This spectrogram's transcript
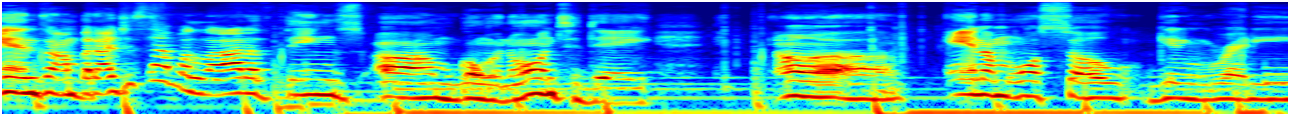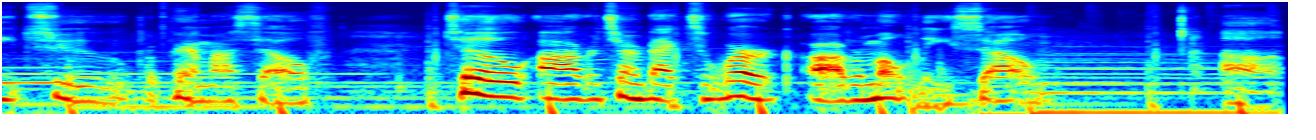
and um. But I just have a lot of things um going on today, uh. And I'm also getting ready to prepare myself to uh, return back to work uh, remotely. So, uh,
